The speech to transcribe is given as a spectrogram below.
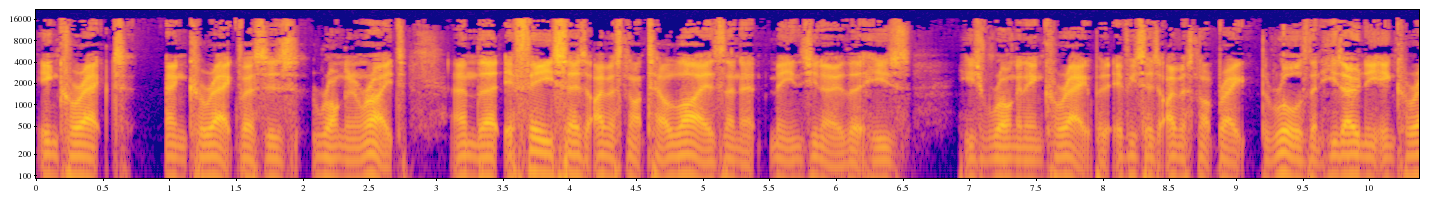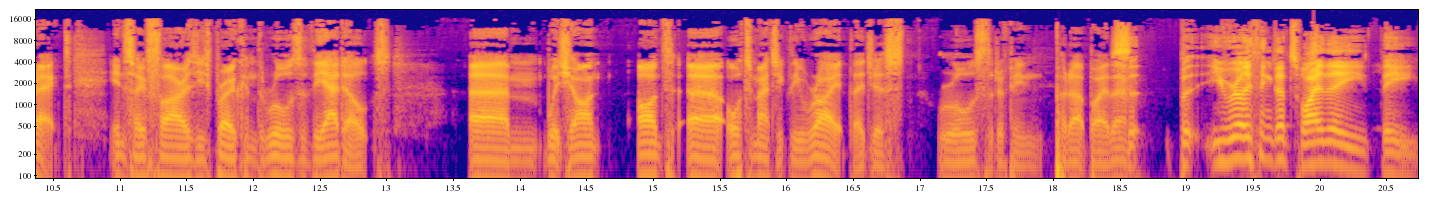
incorrect and correct versus wrong and right. And that if he says I must not tell lies, then it means, you know, that he's he's wrong and incorrect. But if he says I must not break the rules, then he's only incorrect insofar as he's broken the rules of the adults, um, which aren't aren't uh, automatically right. They're just rules that have been put up by them. So, but you really think that's why they they?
